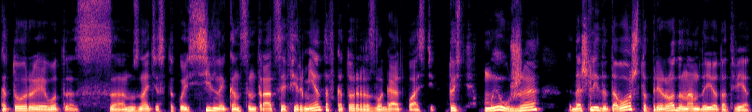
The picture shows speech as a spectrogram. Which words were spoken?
которые вот с, ну, знаете, с такой сильной концентрацией ферментов, которые разлагают пластик. То есть мы уже дошли до того, что природа нам дает ответ.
